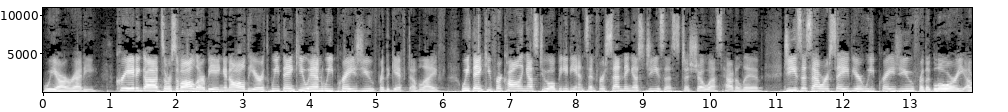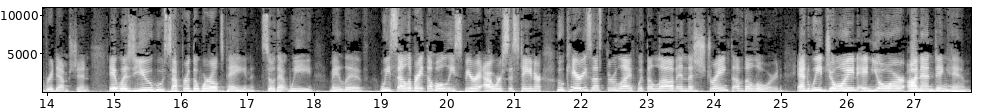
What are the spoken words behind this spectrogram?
We are ready. Creating God, source of all our being and all the earth, we thank you and we praise you for the gift of life. We thank you for calling us to obedience and for sending us Jesus to show us how to live. Jesus, our Savior, we praise you for the glory of redemption. It was you who suffered the world's pain so that we may live. We celebrate the Holy Spirit, our sustainer, who carries us through life with the love and the strength of the Lord. And we join in your unending hymn.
